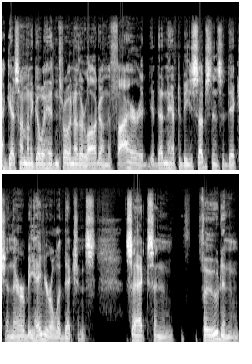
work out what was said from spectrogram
I guess I'm going to go ahead and throw another log on the fire. It, it doesn't have to be substance addiction. There are behavioral addictions, sex and food, and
